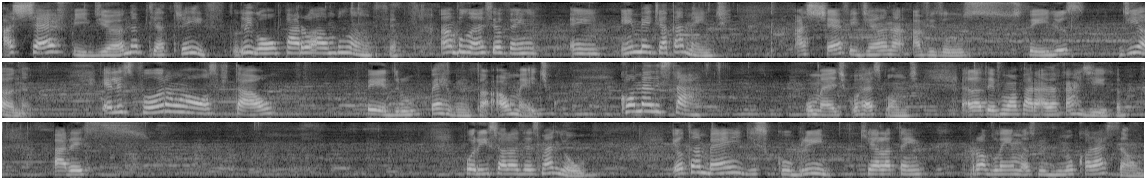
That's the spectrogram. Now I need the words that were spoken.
a chefe de Ana Beatriz ligou para a ambulância. A ambulância vem em, imediatamente. A chefe de Ana avisou os filhos de Ana. Eles foram ao hospital. Pedro pergunta ao médico: Como ela está? O médico responde: Ela teve uma parada cardíaca. Parece. Por isso ela desmaiou. Eu também descobri que ela tem problemas no coração.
